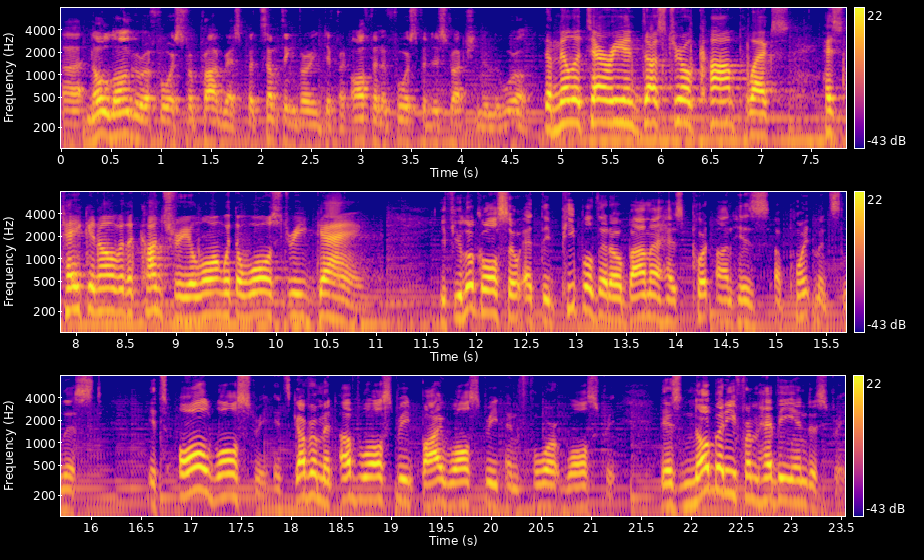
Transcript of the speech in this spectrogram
uh, no longer a force for progress, but something very different, often a force for destruction in the world. The military industrial complex has taken over the country along with the Wall Street gang. If you look also at the people that Obama has put on his appointments list, it's all Wall Street. It's government of Wall Street, by Wall Street, and for Wall Street. There's nobody from heavy industry.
